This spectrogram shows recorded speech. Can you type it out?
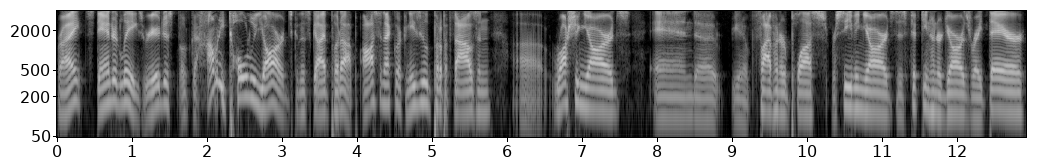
right? Standard leagues where you're just look, how many total yards can this guy put up? Austin Ekeler can easily put up a thousand uh, rushing yards and uh, you know 500 plus receiving yards. There's 1500 yards right there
